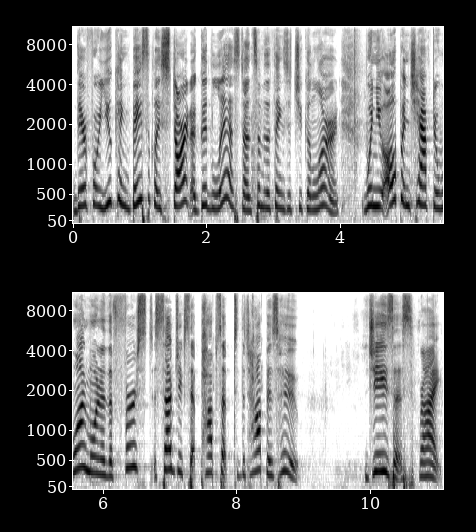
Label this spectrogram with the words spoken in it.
Therefore you can basically start a good list on some of the things that you can learn. When you open chapter 1 one of the first subjects that pops up to the top is who? Jesus right.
